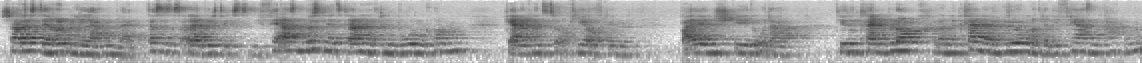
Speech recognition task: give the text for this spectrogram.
schau, dass der Rücken lang bleibt. Das ist das Allerwichtigste. Die Fersen müssen jetzt gar nicht auf den Boden kommen. Gerne kannst du auch hier auf den Ballen stehen oder dir einen kleinen Block oder eine kleine Erhöhung unter die Fersen packen.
